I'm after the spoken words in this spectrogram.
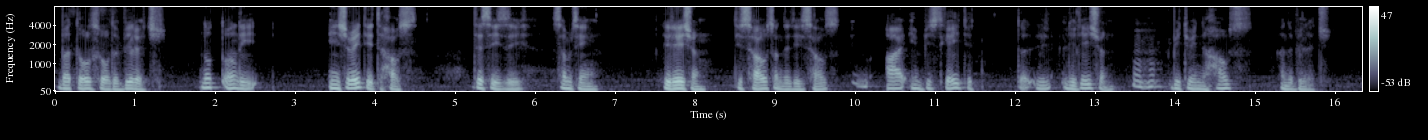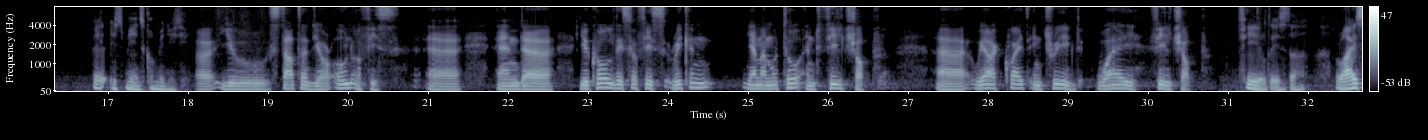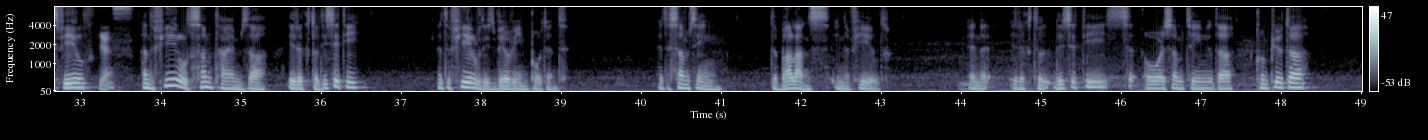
but also the village. Not only insulated house. This is uh, something relation. This house and this house. I investigated the re- relation between the house and the village. It means community. Uh, you started your own office uh, and uh, you call this office Riken Yamamoto and Field Shop. Uh, we are quite intrigued. Why Field Shop? Field is the rice field, Yes? and the field sometimes uh, electricity. And the field is very important. It's something, the balance in the field, and the electricity or something the computer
